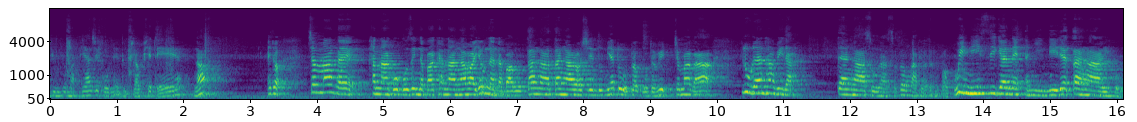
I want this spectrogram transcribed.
ပြုလို့မှဘုရားရှိခိုးနေသူကြောက်ဖြစ်တယ်နော်အဲ့တော့ကျမကခန္ဓာကိုယ်ကိုယ်စိတ်နှစ်ပါးခန္ဓာ၅ပါးယုံနဲ့နှစ်ပါးကိုတန်ခါတန်ခါတော်ရှင်သူမြတ်တို့အတွက်ကိုတပည့်ကျမကလှူဒန်းထားပြီးသားတန်ခါဆိုတာစသုံးကပြောတယ်ပေါ့ဝိနည်းစည်းကမ်းနဲ့အညီနေတဲ့တန်ခါတွေကို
